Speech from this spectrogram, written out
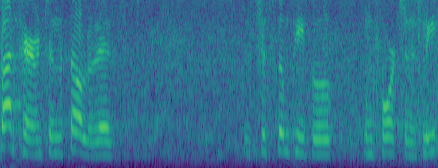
bad parenting. That's all it is. There's just some people, unfortunately,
